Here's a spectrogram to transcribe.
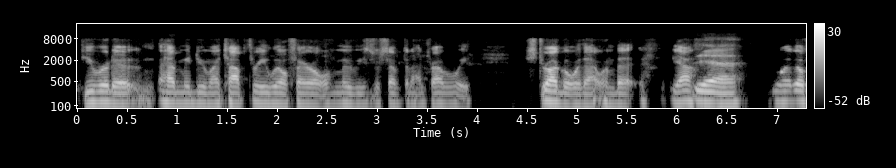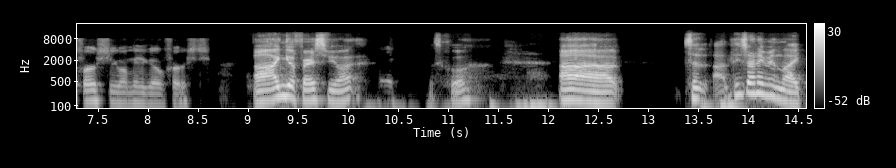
if you were to have me do my top three Will Ferrell movies or something, I'd probably struggle with that one. But yeah, yeah. you want to go first, or you want me to go first? Uh, I can go first if you want. That's cool. Uh, so uh, these aren't even like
